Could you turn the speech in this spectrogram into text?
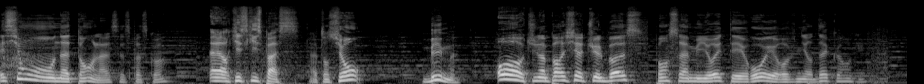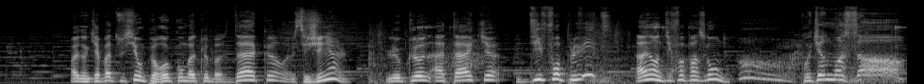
Et si on attend, là, ça se passe quoi? Alors, qu'est-ce qui se passe? Attention, bim Oh, tu n'as pas réussi à tuer le boss Pense à améliorer tes héros et revenir, d'accord, ok. Ouais, donc y a pas de souci, on peut recombattre le boss. D'accord, c'est génial. Le clone attaque 10 fois plus vite. Ah non, 10 fois par seconde. Oh, regarde-moi ça.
